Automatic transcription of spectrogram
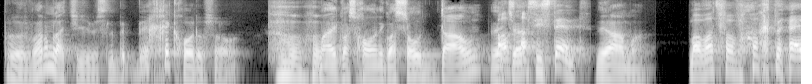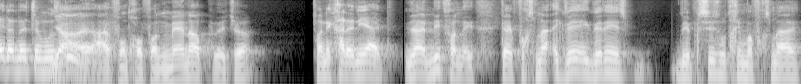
broer, waarom laat je je wisselen? Ben ben je gek geworden of zo? Maar ik was gewoon, ik was zo down, weet als je? assistent. Ja, man. Maar wat verwachtte hij dan dat je moest Ja, doen? ja, hij vond gewoon van man up, weet je? Van ik ga er niet uit. Ja, niet van, kijk, volgens mij, ik weet, ik weet niet eens meer precies hoe het ging, maar volgens mij,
